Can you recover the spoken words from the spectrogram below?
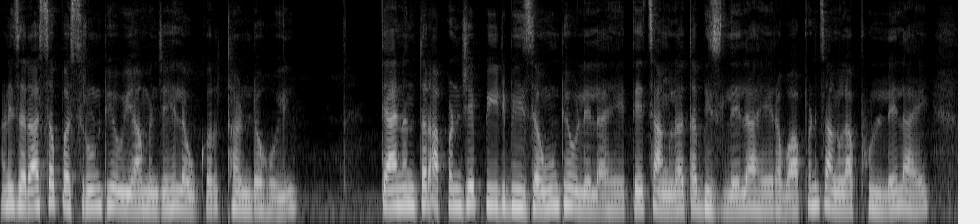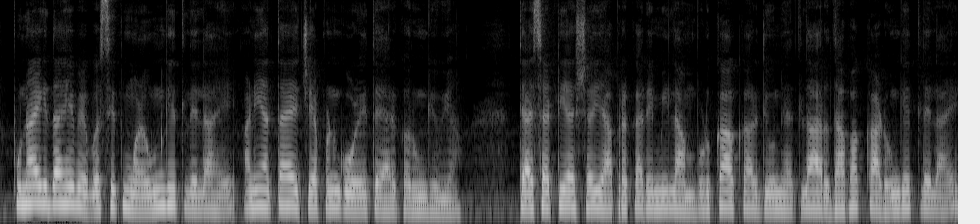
आणि जरासं पसरून ठेवूया म्हणजे हे लवकर थंड होईल. त्यानंतर आपण जे पीठ भिजवून ठेवलेलं आहे ते चांगलं आता भिजलेलं आहे रवा पण चांगला फुललेला आहे. पुन्हा एकदा हे व्यवस्थित मळवून घेतलेलं आहे आणि आता याचे आपण गोळे तयार करून घेऊया. त्यासाठी अशा या प्रकारे मी लांबुडका आकार देऊन ह्यातला अर्धा भाग काढून घेतलेला आहे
